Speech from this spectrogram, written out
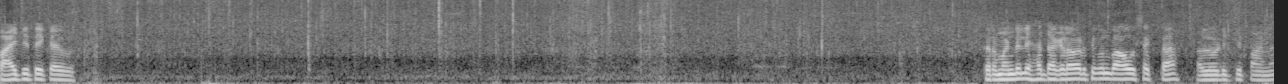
पाहिजे ते काय तर मंडळी ह्या दगडावरती पण पाहू शकता अलवडीची पानं.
